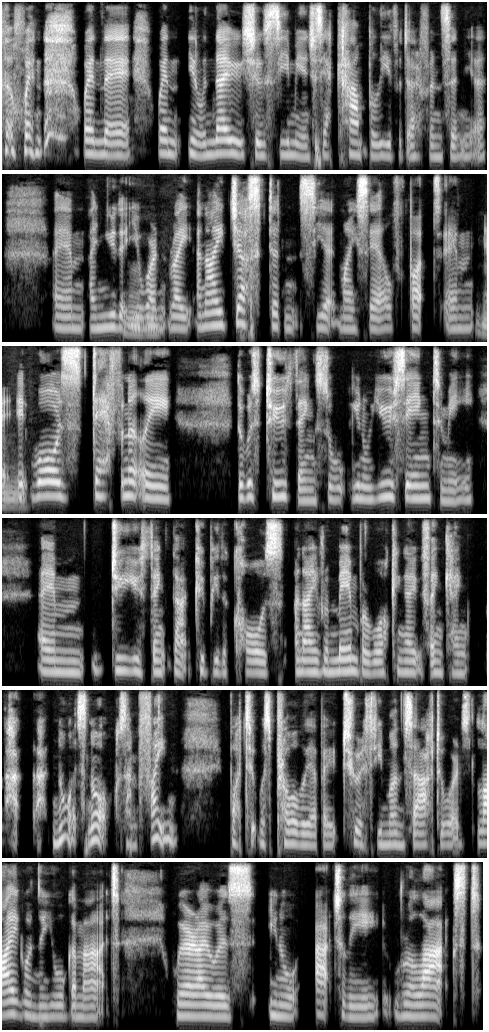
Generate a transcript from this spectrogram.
when when uh, when you know now she'll see me and she'll say, I can't believe the difference in you. Um, I knew that mm-hmm. you weren't right, and I just didn't see it myself. But um, mm-hmm. it, it was definitely there was two things. So you know, you saying to me, um, do you think that could be the cause? And I remember walking out thinking, no, it's not, because I'm fine. But it was probably about two or three months afterwards, lying on the yoga mat, where I was, you know, actually relaxed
